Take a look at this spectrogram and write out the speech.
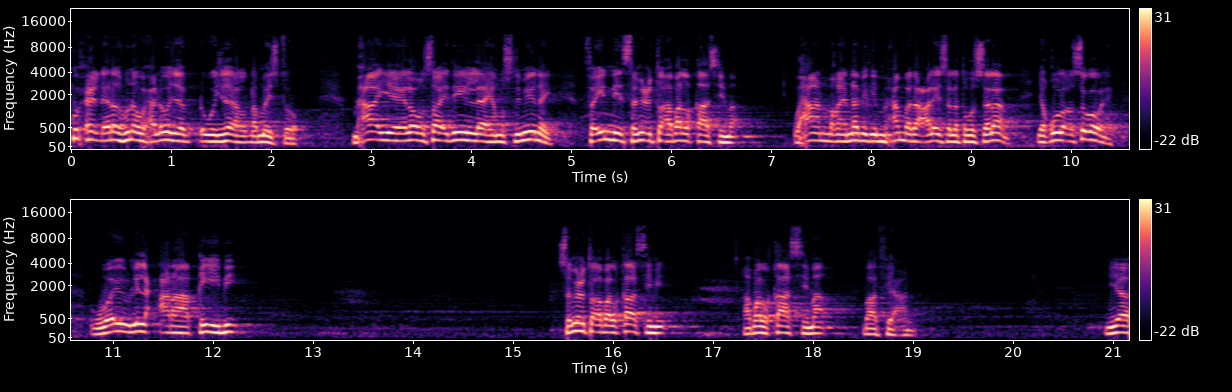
Ku xeeldheerada huna waxaa loo jeeda la dhammaystiro. Maxaa yeeloon saa idiin ilaahi muslimiinay fa innii samictu abalqaasima waxaan maqlay nabigii muxamed calayh salaat wasalaam yaquulu isagoo leh weylu lilcaraaqiibi samictu abalqaasimi abalqaasima baa fiican. Ya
